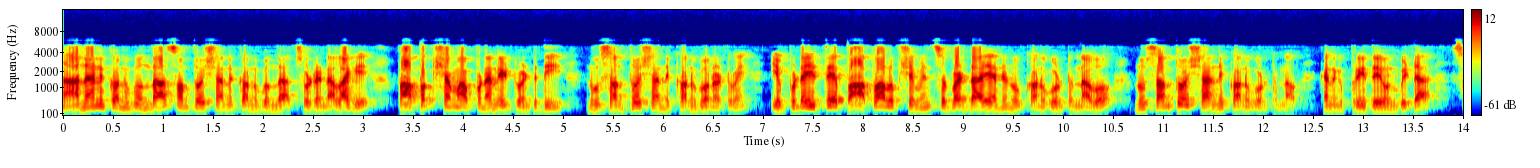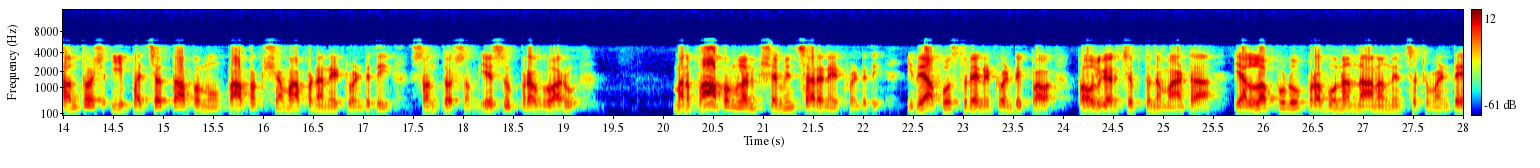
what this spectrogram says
నాణ్యాన్ని కనుగొందా సంతోషాన్ని కనుగొందా? చూడండి అలాగే పాపక్షమాపణ అనేటువంటిది నువ్వు సంతోషాన్ని కనుగొనటమే. ఎప్పుడైతే పాపాలు క్షమించబడ్డాయని నువ్వు కనుగొంటున్నావో నువ్వు సంతోషాన్ని కనుగొంటున్నావు. కనుక ప్రియదేవుని బిడ్డ సంతోష ఈ పశ్చాత్తాపము పాపక్షమాపణ అనేటువంటిది సంతోషం. యేసు ప్రభువారు మన పాపములను క్షమించారనేటువంటిది. ఇదే అపోస్తుడైనటువంటి ప పౌలు గారు చెప్తున్న మాట ఎల్లప్పుడూ ప్రభునందు ఆనందించటం అంటే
